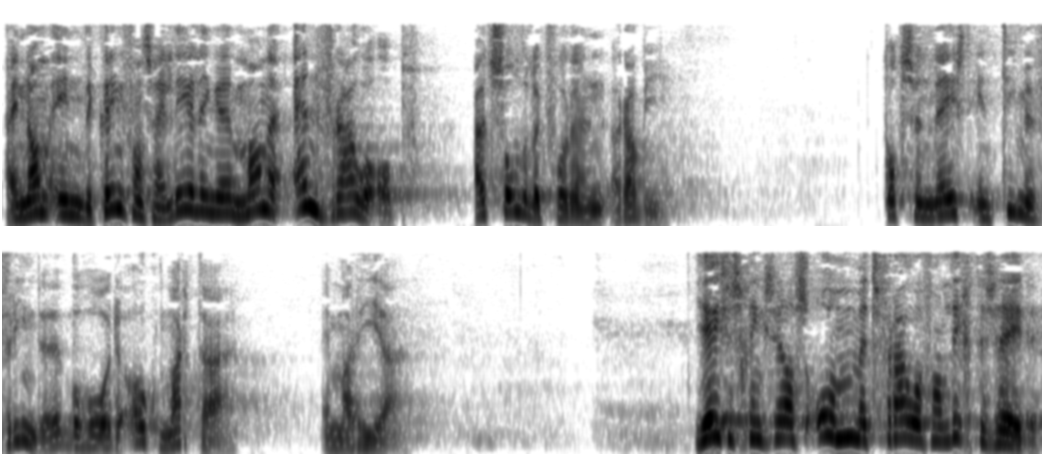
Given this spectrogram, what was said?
Hij nam in de kring van zijn leerlingen mannen en vrouwen op, uitzonderlijk voor een rabbi. Tot zijn meest intieme vrienden behoorden ook Martha en Maria. Jezus ging zelfs om met vrouwen van lichte zeden.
